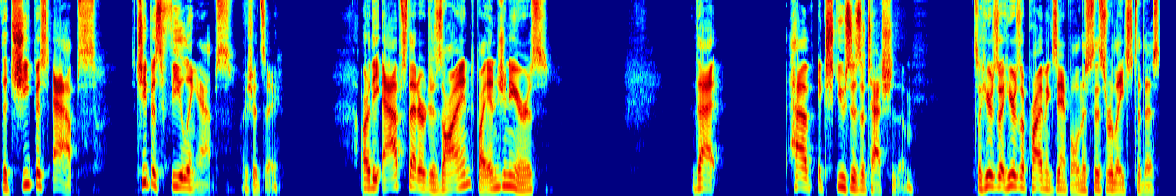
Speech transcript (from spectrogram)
the cheapest apps, the cheapest feeling apps, I should say, are the apps that are designed by engineers that have excuses attached to them. So here's a here's a prime example, and this this relates to this.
